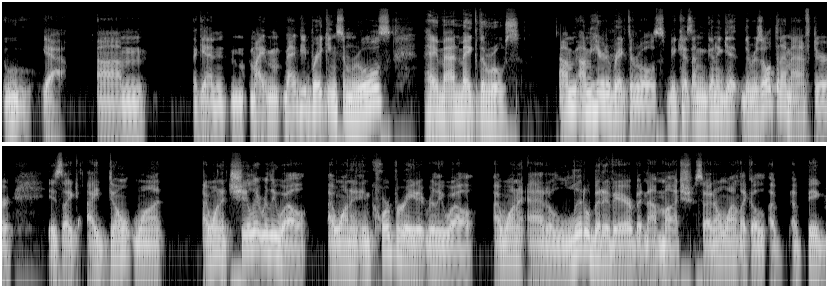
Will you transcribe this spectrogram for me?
to, ooh, yeah. Um, again, might might be breaking some rules. Hey man, make the rules. I'm I'm here to break the rules because I'm gonna get the result that I'm after is like I don't want I want to chill it really well. I want to incorporate it really well. I want to add a little bit of air, but not much. So I don't want like a, a, a, big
